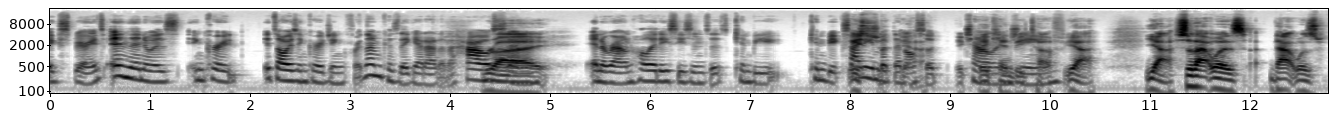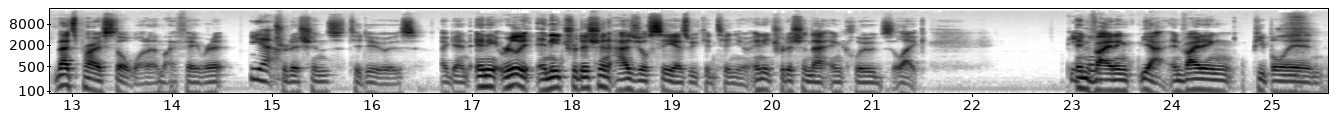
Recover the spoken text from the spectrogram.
experience, and then it was encourage. It's always encouraging for them because they get out of the house, right And, and around holiday seasons, it can be can be exciting, ju- but then yeah, also it, it challenging. can be tough yeah yeah so that was that was that's probably still one of my favorite yeah, traditions to do is again any really any tradition as you'll see as we continue any tradition that includes like people. inviting yeah inviting people in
